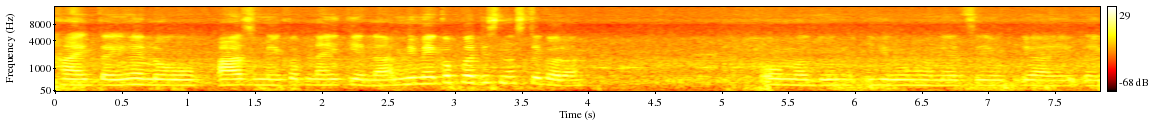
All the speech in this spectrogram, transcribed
हाय ताई हॅलो आज मेकअप नाही केला. मी मेकअप कधीच नसते करत. ओमधून हिरो होण्याचे योग्य आहे ताई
